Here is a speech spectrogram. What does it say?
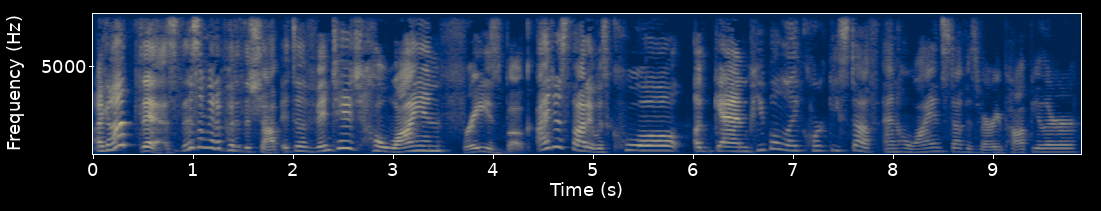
I got this. This I'm going to put at the shop. It's a vintage Hawaiian phrase book. I just thought it was cool. Again, people like quirky stuff and Hawaiian stuff is very popular.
